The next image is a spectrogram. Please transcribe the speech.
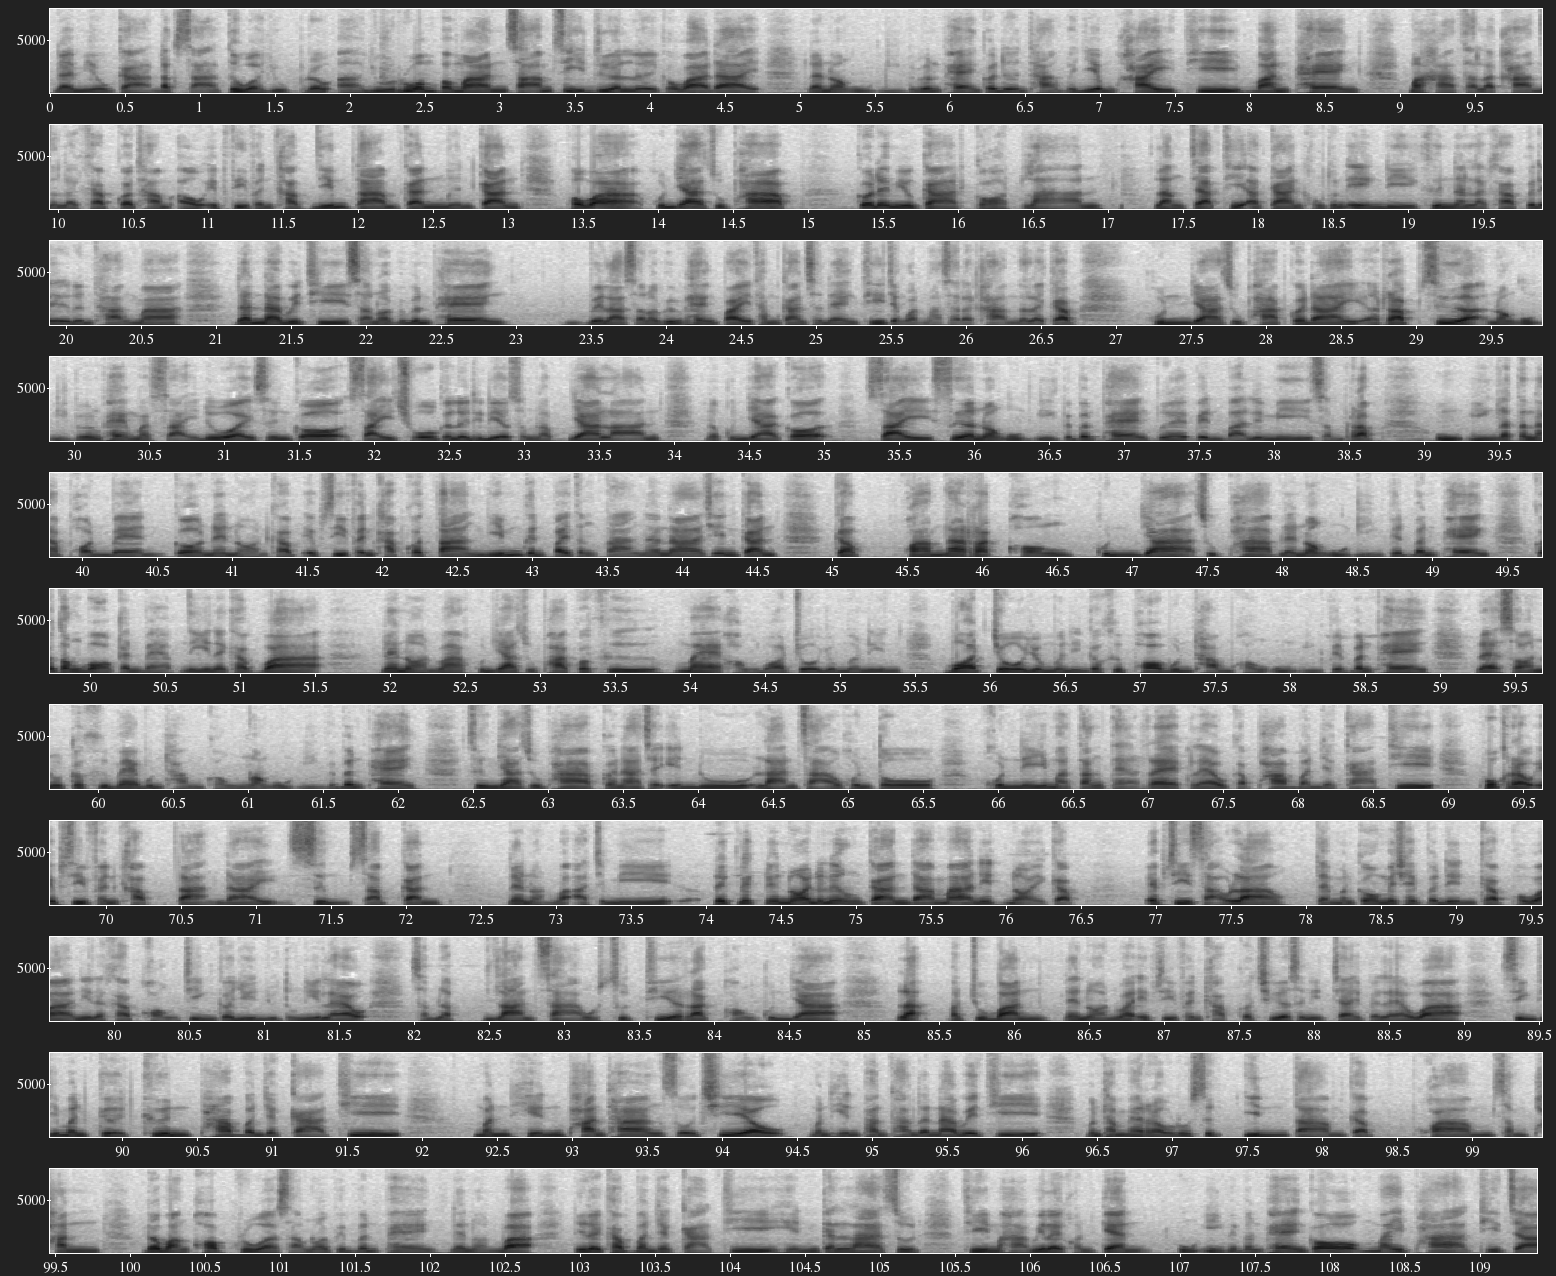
ได้มีโอกาสรักษาตัวอยู่ระอ่าอยู่ร่วมประมาณ 3-4 เดือนเลยก็ว่าได้ และน้องอุ๋งอิงเป็นบ้านแพงก็เดินทางไปเยี่ยมไข้ที่บ้านแพงมหาสารคามนั่นแหละครับ ก็ทำเอา FC แฟนคลับยิ้มตามกันเหมือนกัน เพราะว่าคุณย่าสุภาพก็ได้มีโอกาสกอดหลาน หลังจากที่อาการของตนเองดีขึ้นนั่นแหละครับ ก็ได้เดินทางมาด้านหน้าเวทีสาวน้อยเพชรบ้านแพง เวลาสาวน้อยเพชรบ้านแพงไปทำการแสดงที่จังหวัดมหาสารคามนั่นแหละครับ คุณย่าสุภาพก็ได้รับเสื้อน้องอุ๋งอิงเพชรบ้านแพงมาใส่ด้วย ซึ่งก็ใส่โชว์กันเลยทีเดียวสำหรับย่าหลานแล้วคุณย่าก็ใส่เสื้อน้องอุ๋งอิงเพชรบ้านแพงเพื่อให้เป็นบารมีสำหรับอุ๋งอิงรัตนาพรแบรนด์ก็แน่นอนครับ FC แฟนคลับก็ต่างยิ้มกันไปต่างๆ นานา เช่นกันกับความน่ารักของคุณย่าสุภาพและน้องอุ๋งอิงเพชรบ้านแพงก็ต้องบอกกันแบบนี้นะครับว่า แน่นอนว่าคุณย่าสุภาพก็คือแม่ของบอสโจยมนิน บอสโจยมนินก็คือพ่อบุญธรรมของอุงอิงเพชรบ้านแพง และซอนุชก็คือแม่บุญธรรมของน้องอุงอิงเพชรบ้านแพง ซึ่งย่าสุภาพก็น่าจะเอ็นดูหลานสาวคนโต คนนี้มาตั้งแต่แรกแล้วกับภาพบรรยากาศที่พวกเรา FC แฟนคลับต่างได้ซึมซับกัน แน่นอนว่าอาจจะมีเล็กๆน้อยๆในเรื่องของการดราม่านิดหน่อยกับ FC สาวลาว แต่มันก็ไม่ใช่ประเด็นครับ เพราะว่านี่แหละครับของจริงก็ยืนอยู่ตรงนี้แล้วสำหรับหลานสาวสุดที่รักของคุณย่า และปัจจุบันแน่นอนว่า FC แฟนคลับก็เชื่อสนิทใจไปแล้วว่า สิ่งที่มันเกิดขึ้นภาพบรรยากาศที่มันเห็นผ่านทางโซเชียล มันเห็นผ่านทางด้านหน้าเวที มันทำให้เรารู้สึกอินตามกับความสัมพันธ์ ระหว่างครอบครัวสาวน้อยเพชรบ้านแพง แน่นอนว่านี่เลยครับบรรยากาศที่เห็นกันล่าสุดที่มหาวิทยาลัยขอนแก่นอุ้งอิงพชรบ้านแพงก็ไม่พลาดที่จะ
